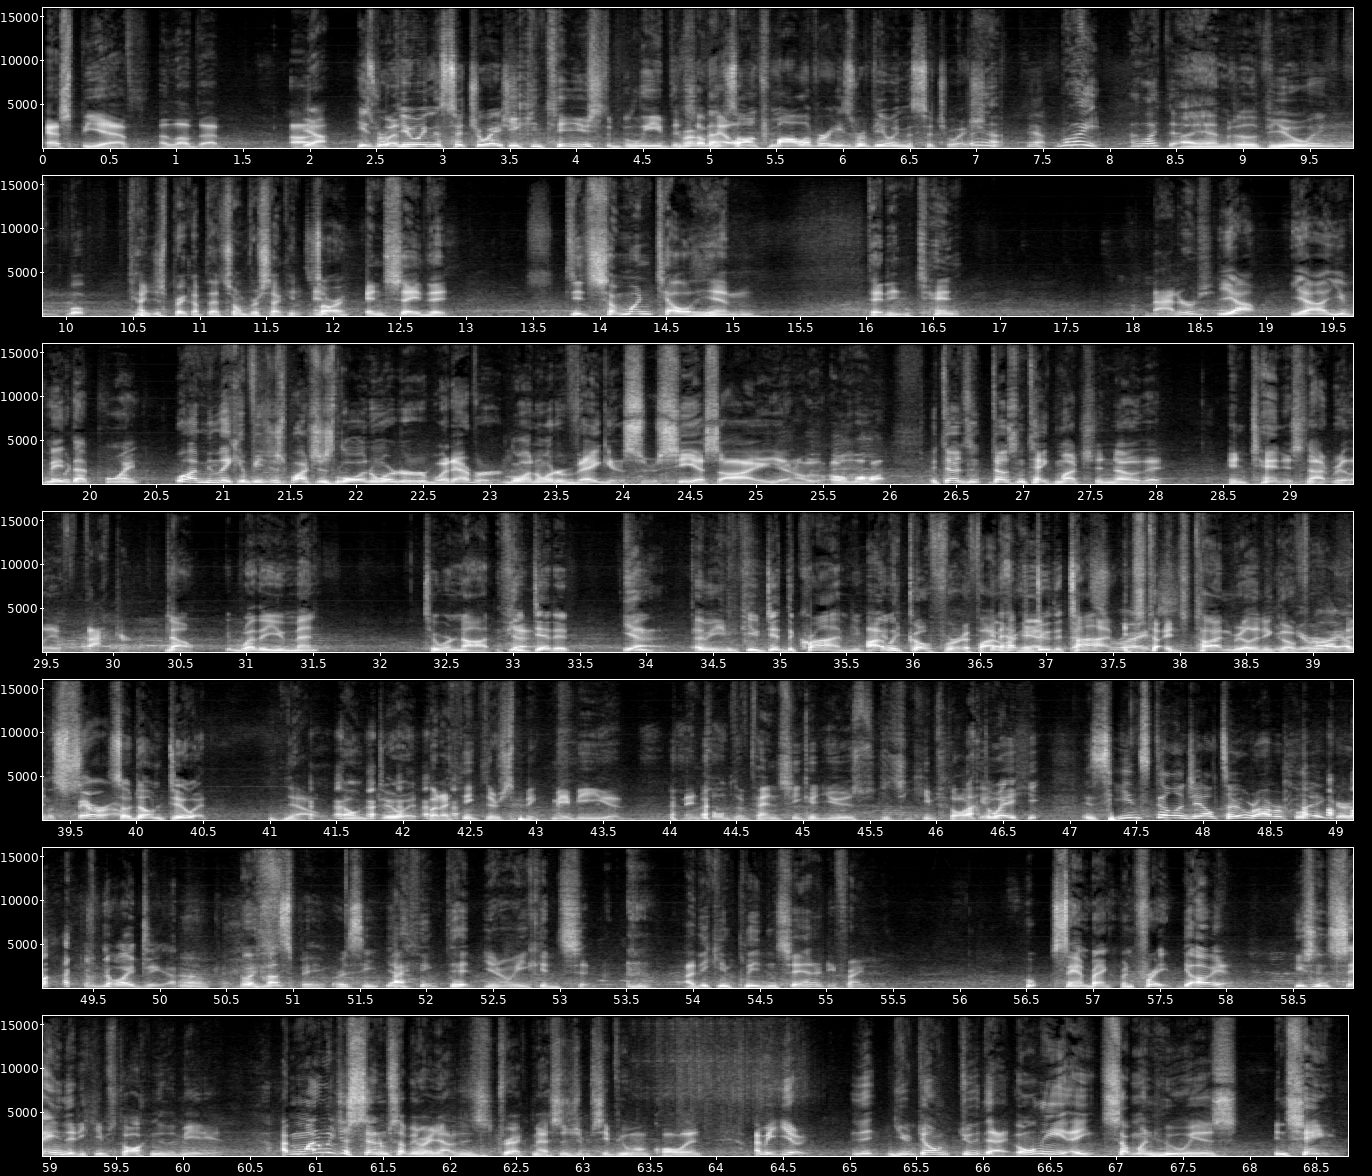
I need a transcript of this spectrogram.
SBF, I love that. Uh, yeah, he's reviewing the situation. He continues to believe that Remember somehow. that song from Oliver? He's reviewing the situation. Yeah, Yeah. right. I like that. I am reviewing. Well, can I just break up that song for a second? and- Sorry. And say that did someone tell him that intent matters? Yeah. Yeah, you've made that point. Well, I mean, like if he just watches Law and Order or whatever, Law and Order Vegas or CSI, you know, Omaha, it doesn't doesn't take much to know that intent is not really a factor. No, whether you meant to or not. If Yeah. you did it, Yeah, I mean, if you did the crime, you I would go for if I were have to do the time. right. It's, ti- it's time really to Keep go your for. eye on the sparrow. So don't do it. No, Don't do it. but I think there's maybe a mental defense he could use because he keeps By talking. the way, he, is he still in jail too, Robert Blake? Or I have no idea. oh, okay. he must be, or is he? Yeah. I think that you know he could. I think he can plead insanity, frankly. Who? Sam Bankman-Fried. Oh yeah, he's insane that he keeps talking to the media. I mean, why don't we just send him something right now? This direct message him, see if he won't call in. I mean, you you don't do that. Only a someone who is insane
